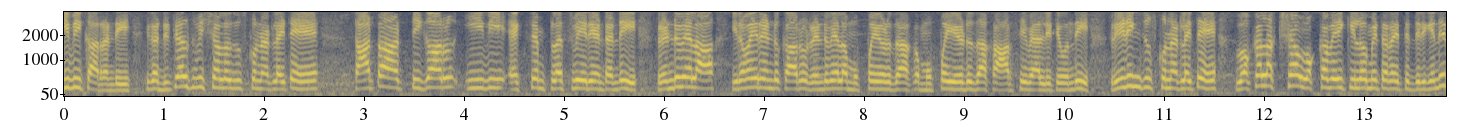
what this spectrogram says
ఈవీ కార్ అండి. ఇక డీటెయిల్స్ విషయంలో చూసుకున్నట్లయితే Tata Tigor EV XM plus variant అండి. రెండు వేల ఇరవై రెండు కారు రెండు వేల ముప్పై ఏడు దాకా ముప్పై ఏడు దాకా ఆర్సీ వ్యాలిటీ ఉంది. రీడింగ్ చూసుకున్నట్లయితే ఒక లక్ష ఒక్క వెయ్యి కిలోమీటర్ అయితే తిరిగింది.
